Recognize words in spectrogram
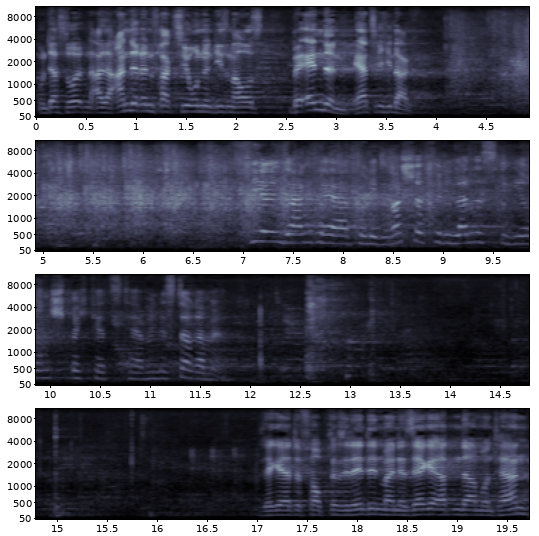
Und das sollten alle anderen Fraktionen in diesem Haus beenden. Herzlichen Dank. Vielen Dank, Herr Kollege Rasche. Für die Landesregierung spricht jetzt Herr Minister Remmel. Sehr geehrte Frau Präsidentin, meine sehr geehrten Damen und Herren!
